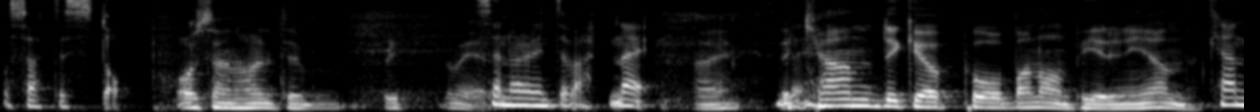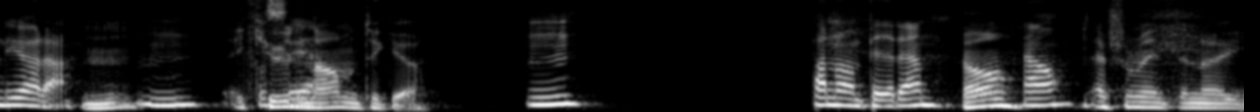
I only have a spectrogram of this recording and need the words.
och satte stopp. Och sen har det inte blivit något mer. Sen har det inte varit, nej. Nej. Det kan dyka upp på Bananpiren igen. Kan det göra. Mm. Får kul se. namn tycker jag. Mm. Bananpiren. Ja, Ja. eftersom det inte är några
